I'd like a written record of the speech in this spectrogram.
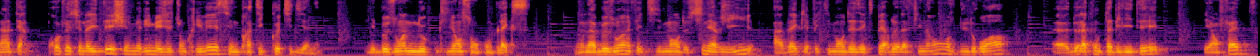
L'interprofessionnalité chez Mérimée Gestion Privée, c'est une pratique quotidienne. Les besoins de nos clients sont complexes. On a besoin effectivement de synergie avec effectivement des experts de la finance, du droit, euh, de la comptabilité. Et en fait,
